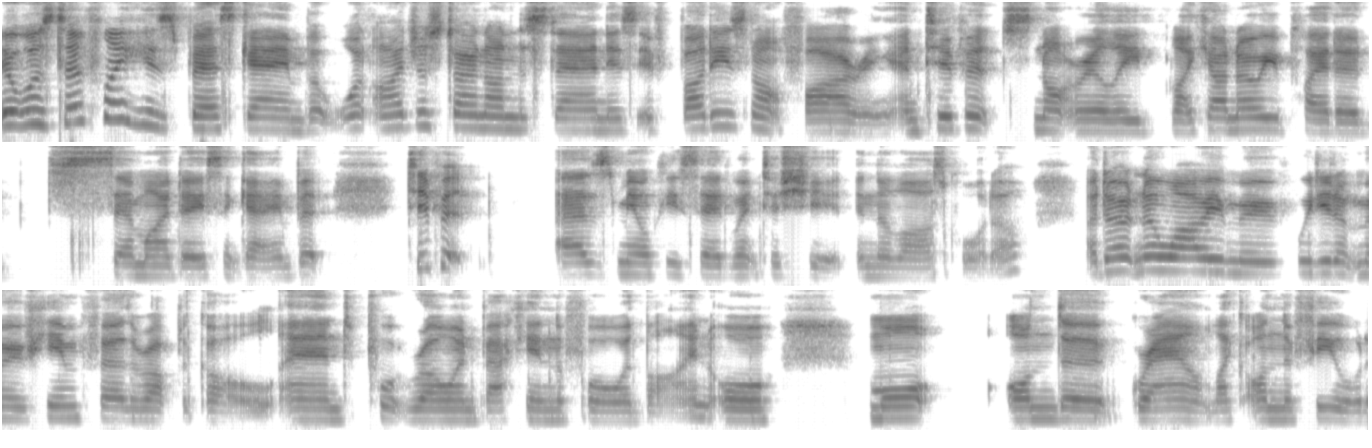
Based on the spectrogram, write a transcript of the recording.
It was definitely his best game, but what I just don't understand is if Buddy's not firing and Tippett's not really like I know he played a semi decent game, but Tippett, as Milky said, went to shit in the last quarter. I don't know why we moved we didn't move him further up the goal and put Rohan back in the forward line or more on the ground, like on the field,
